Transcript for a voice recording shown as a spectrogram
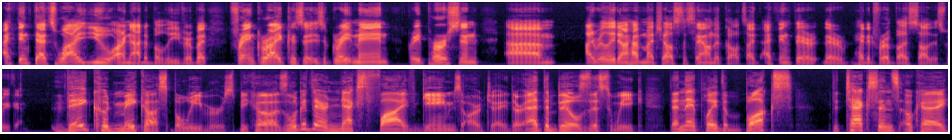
I think that's why you are not a believer. But Frank Reich is a, is a great man, great person. Um, I really don't have much else to say on the Colts. I, I think they're they're headed for a buzzsaw this weekend. They could make us believers because look at their next five games, RJ. They're at the Bills this week. Then they play the Bucks, the Texans, okay,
